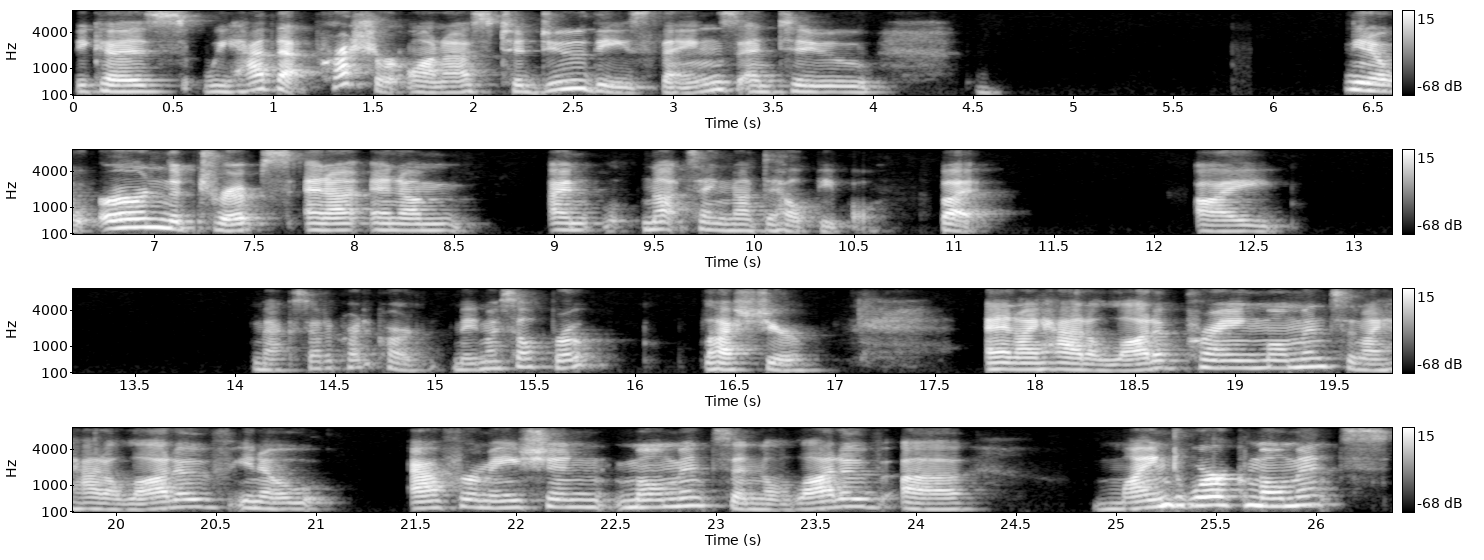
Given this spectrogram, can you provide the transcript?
because we had that pressure on us to do these things and to you know earn the trips and I and I'm I'm not saying not to help people but I maxed out a credit card made myself broke last year and I had a lot of praying moments and I had a lot of you know affirmation moments and a lot of uh mind work moments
